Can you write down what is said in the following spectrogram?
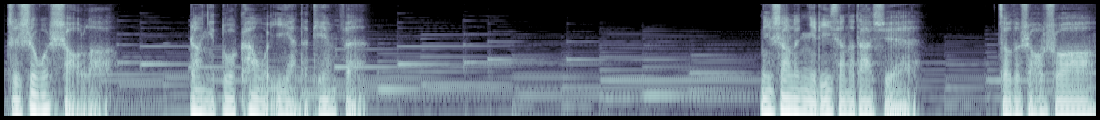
只是我少了。你多看我一眼的天分。你上了你理想的大学，走的时候说：“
